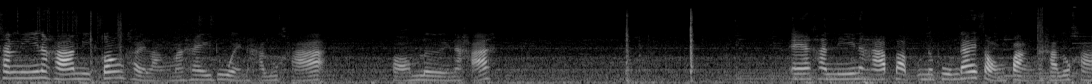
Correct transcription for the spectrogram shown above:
คันนี้นะคะมีกล้องถอยหลังมาให้ด้วยนะคะ ลูกค้าพร้อมเลยนะคะ แอร์คันนี้นะคะ ปรับอุณหภูมิได้ 2 ฝั่งนะคะ ลูกค้า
